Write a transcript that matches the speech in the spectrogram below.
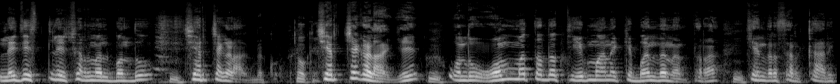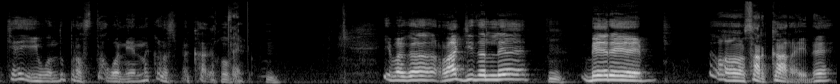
ಲೆಜಿಸ್ಲೇಷರ್ನಲ್ಲಿ ಬಂದು ಚರ್ಚೆಗಳಾಗಬೇಕು. ಚರ್ಚೆಗಳಾಗಿ ಒಂದು ಒಮ್ಮತದ ತೀರ್ಮಾನಕ್ಕೆ ಬಂದ ನಂತರ ಕೇಂದ್ರ ಸರ್ಕಾರಕ್ಕೆ ಈ ಒಂದು ಪ್ರಸ್ತಾವನೆಯನ್ನು ಕಳಿಸ್ಬೇಕಾಗತ್ತೆ. ಇವಾಗ ರಾಜ್ಯದಲ್ಲೇ ಬೇರೆ ಸರ್ಕಾರ ಇದೆ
